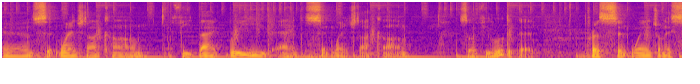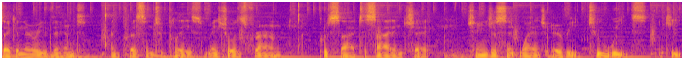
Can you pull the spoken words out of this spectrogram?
and scentwedge.com. Feedback, breathe at scentwedge.com. So if you look at that, press scent wedge on a secondary vent and press into place. Make sure it's firm put side to side and check. Change your scent wedge every two weeks. Keep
